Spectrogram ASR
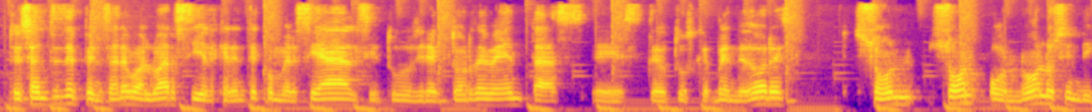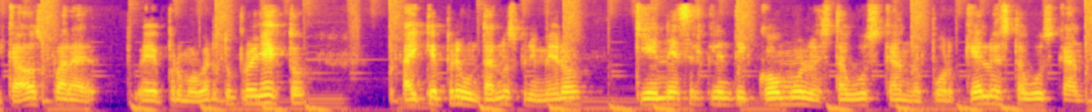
Entonces, antes de pensar evaluar si el gerente comercial, si tu director de ventas, este, o tus vendedores son, son o no los indicados para eh, promover tu proyecto, hay que preguntarnos primero quién es el cliente y cómo lo está buscando, por qué lo está buscando.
